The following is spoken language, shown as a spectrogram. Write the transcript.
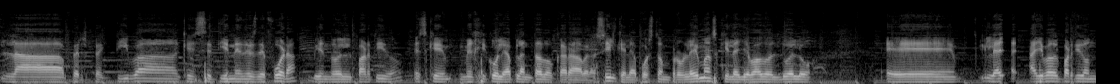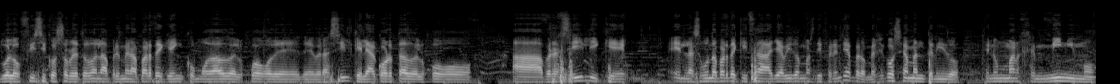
La perspectiva que se tiene desde fuera, viendo el partido, es que México le ha plantado cara a Brasil, que le ha puesto en problemas, que le ha llevado el duelo, eh, le ha, llevado el partido a un duelo físico, sobre todo en la primera parte, que ha incomodado el juego de, de Brasil, que le ha cortado el juego a Brasil y que en la segunda parte quizá haya habido más diferencia, pero México se ha mantenido en un margen mínimo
